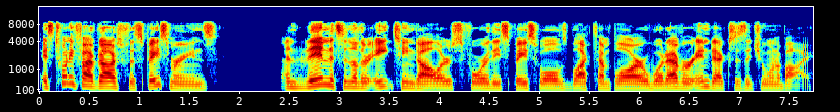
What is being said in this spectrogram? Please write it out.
It's $25 for the Space Marines, and then it's another $18 for the Space Wolves, Black Templar, whatever indexes that you want to buy.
